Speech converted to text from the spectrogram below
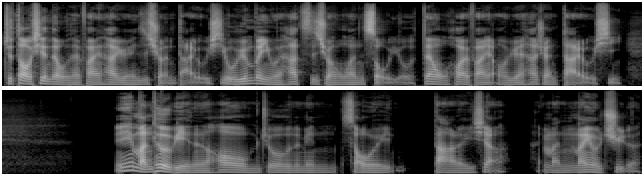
就到现在我才发现，她原来是喜欢打游戏。我原本以为她只喜欢玩手游，但我后来发现，哦，原来她喜欢打游戏，诶，蛮特别的。然后我们就那边稍微打了一下，还蛮蛮有趣的。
